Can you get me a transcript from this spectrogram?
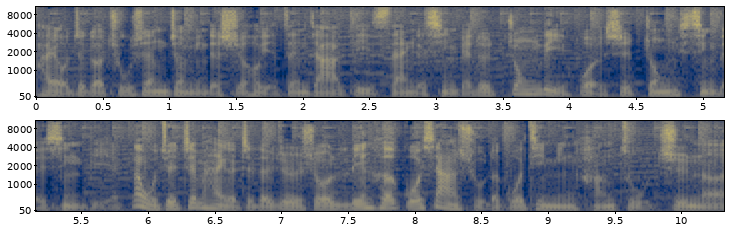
还有这个出生证明的时候，也增加了第三个性别，就是中立或者是中性的性别。那我觉得这边还有一个值得，就是说联合国下属的国际民航组织呢，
